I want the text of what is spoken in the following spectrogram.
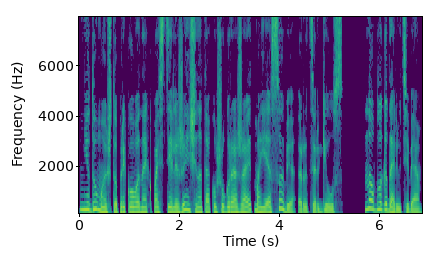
«Не думаю, что прикованная к постели женщина так уж угрожает моей особе, рыцарь Гюлс, но благодарю тебя».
